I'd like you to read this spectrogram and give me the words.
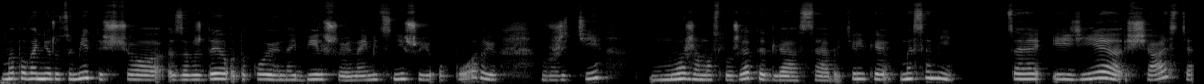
ми повинні розуміти, що завжди отакою найбільшою, найміцнішою опорою в житті можемо служити для себе тільки ми самі. Це і є щастя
